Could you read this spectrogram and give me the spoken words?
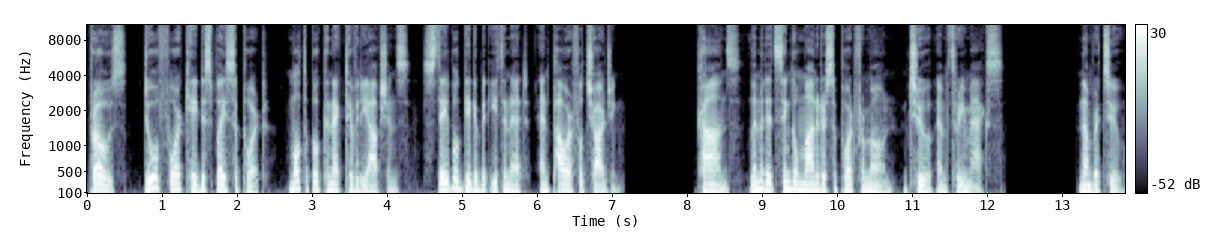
Pros Dual 4K display support, multiple connectivity options, stable gigabit Ethernet, and powerful charging. Cons Limited single monitor support for Moan 2 M3 Max. Number 2.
